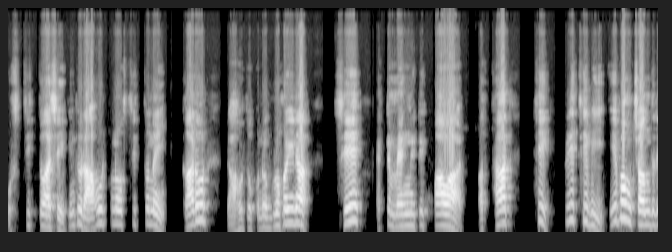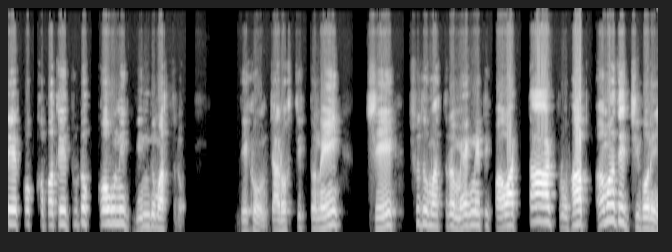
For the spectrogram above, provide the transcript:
অস্তিত্ব আছে, কিন্তু রাহুর কোনো অস্তিত্ব নেই। কারণ রাহু তো কোনো গ্রহই না। সে একটা ম্যাগনেটিক পাওয়ার অর্থাৎ ঠিক পৃথিবী এবং চন্দ্রের কক্ষপথে দুটো কৌণিক বিন্দু মাত্র। দেখুন, যার অস্তিত্ব নেই, সে শুধুমাত্র ম্যাগনেটিক পাওয়ার তার প্রভাব আমাদের জীবনে,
